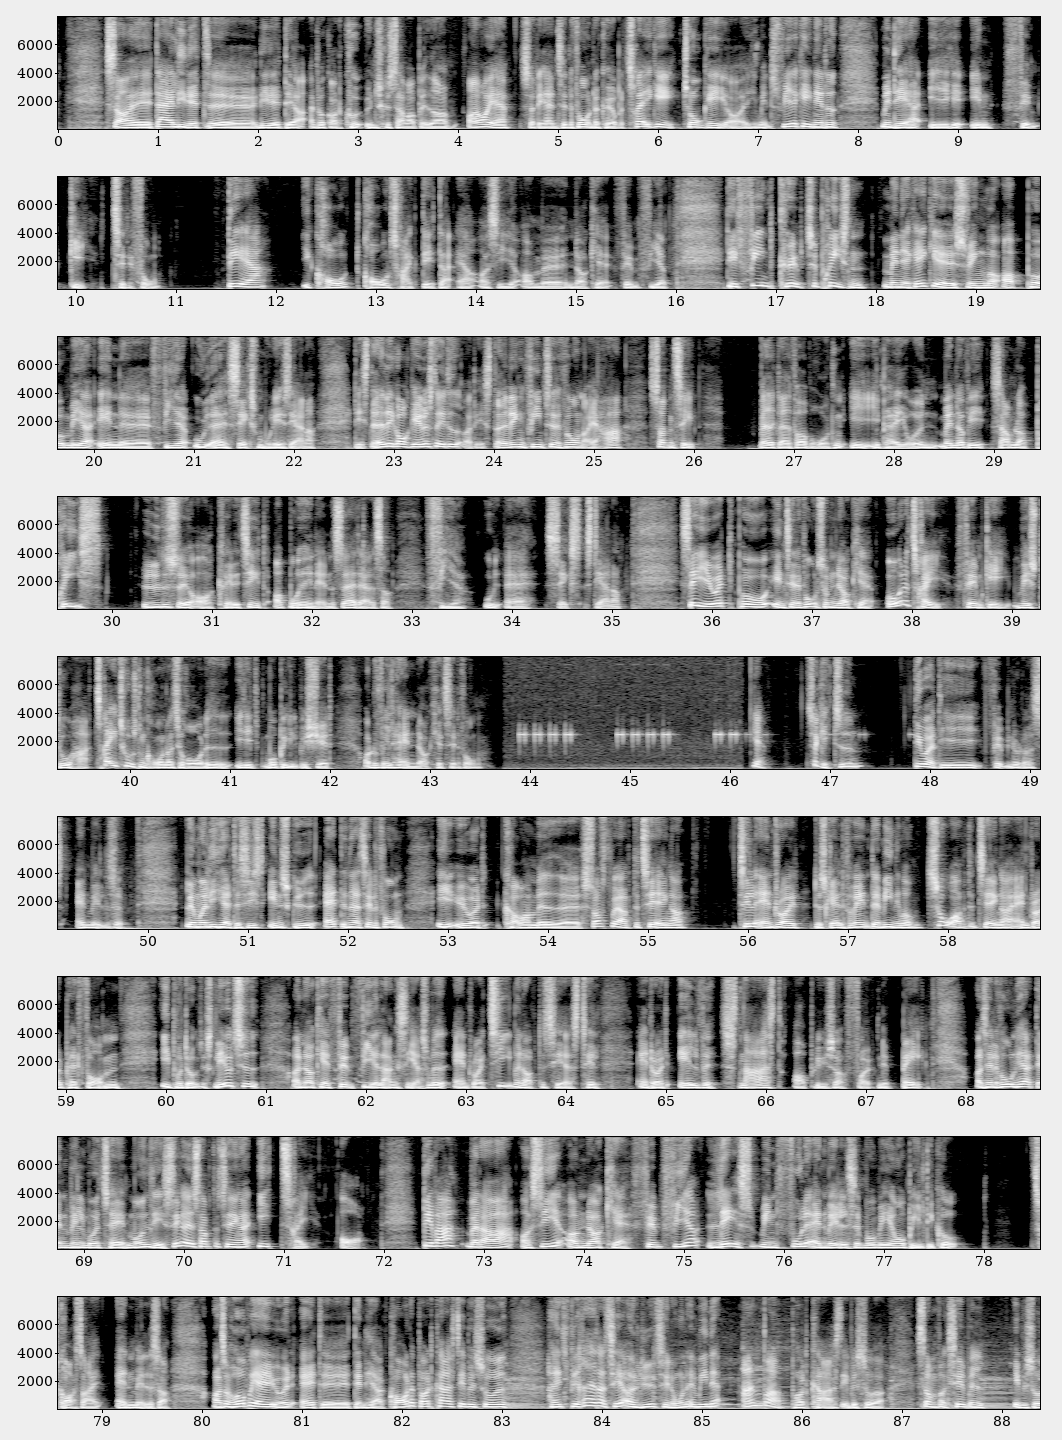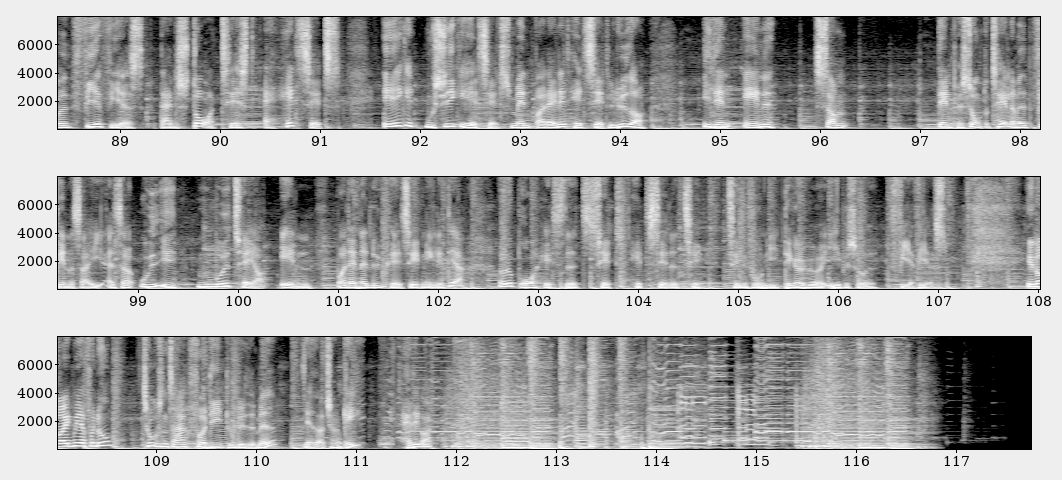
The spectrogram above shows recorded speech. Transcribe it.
Så øh, der er lige lidt, øh, lige lidt der, at man godt kunne ønske sig var bedre. Og ja, så det er en telefon, der kører på 3G, 2G og ikke mindst 4G-nettet, men det er ikke en 5G-telefon. Det er i grove, grove træk det, der er at sige om øh, Nokia 5.4. Det er et fint køb til prisen, men jeg kan ikke øh, svinge mig op på mere end øh, 4 ud af 6 mulige stjerner. Det er stadigvæk over gennemsnittet, og det er stadigvæk en fin telefon, og jeg har sådan set været glad for at bruge den i, i perioden. Men når vi samler pris, ydelse og kvalitet op mod hinanden, så er det altså 4 ud af 6 stjerner. Se i øvrigt på en telefon som Nokia 83 5G, hvis du har 3.000 kroner til rådighed i dit mobilbudget, og du vil have en Nokia-telefon. Ja, så gik tiden. Det var de 5 minutters anmeldelse. Lad mig lige her til sidst indskyde, at den her telefon i øvrigt kommer med øh, softwareopdateringer til Android. Du skal forvente minimum to opdateringer af Android-platformen i produktets levetid, og Nokia 5.4 lanceres med Android 10, men opdateres til Android 11 snarest, oplyser folkene bag. Og telefonen her, den vil modtage månedlige sikkerhedsopdateringer i tre år. Det var, hvad der var at sige om Nokia 5.4. Læs min fulde anmeldelse på meremobil.dk skråstreg anmeldelser. Og så håber jeg i øvrigt, at øh, den her korte podcast-episode har inspireret dig til at lytte til nogle af mine andre podcast-episoder, som for eksempel episode 84, der er en stor test af headsets. Ikke musik-headsets, men hvordan et headset lyder i den ende, som den person, du taler med, befinder sig i, altså ude i modtagerenden. Hvordan er lydkvaliteten egentlig der, når du bruger headsetet, headsetet til telefoni? Det kan du høre i episode 84. Jeg når ikke mere for nu. Tusind tak, fordi du lyttede med. Jeg hedder John G. Ha' det godt.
